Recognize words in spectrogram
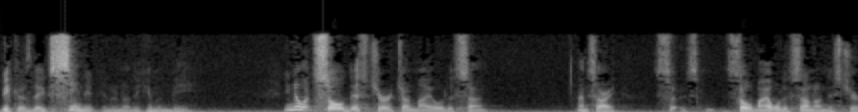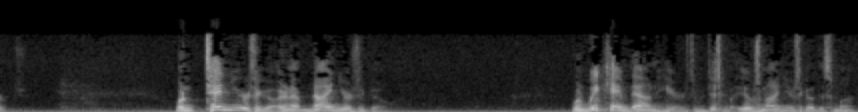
because they've seen it in another human being. You know what sold this church on my oldest son? I'm sorry, sold my oldest son on this church. When 10 years ago, I don't know, 9 years ago, when we came down here, just, it was 9 years ago this month,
